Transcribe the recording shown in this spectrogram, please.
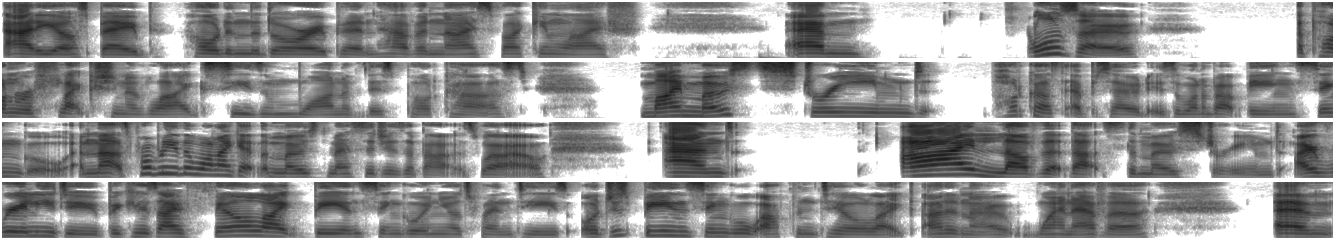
adios, babe. Holding the door open. Have a nice fucking life. Um, also, upon reflection of like season one of this podcast, my most streamed podcast episode is the one about being single. And that's probably the one I get the most messages about as well. And I love that that's the most streamed. I really do because I feel like being single in your 20s or just being single up until like, I don't know, whenever, um,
